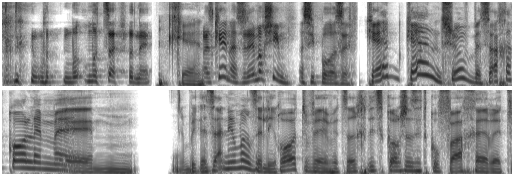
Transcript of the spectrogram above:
מוצא שונה כן. אז כן אז זה די מרשים הסיפור הזה כן, כן, שוב, בסך הכל הם... הם- בגלל זה אני אומר, זה לראות, ו- וצריך לזכור שזו תקופה אחרת,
